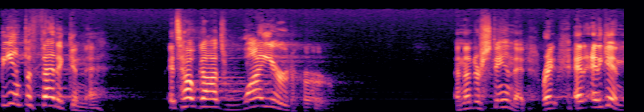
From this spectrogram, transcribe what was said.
Be empathetic in that. It's how God's wired her. And understand that, right? And, and again,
